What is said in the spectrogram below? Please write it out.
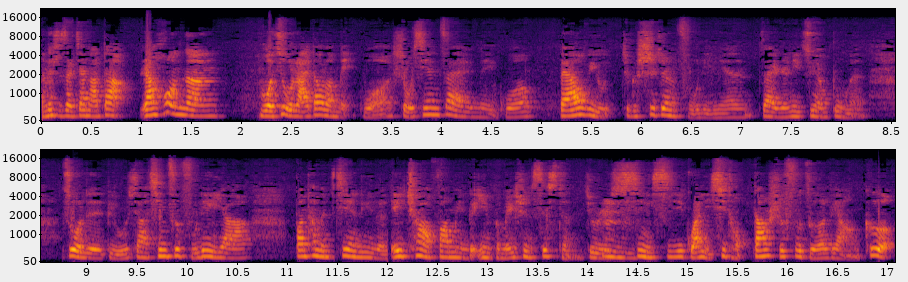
那是在加拿大。然后呢，我就来到了美国。首先在美国 Bellevue 这个市政府里面，在人力资源部门做了，比如像薪资福利呀，帮他们建立了 HR 方面的 information system，就是信息管理系统。当时负责两个。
